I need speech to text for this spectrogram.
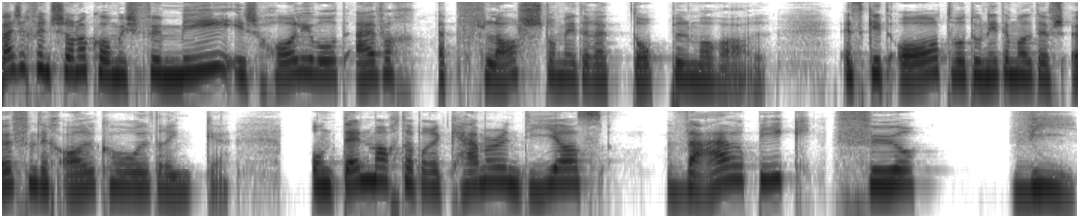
Weißt, ich finde es schon noch komisch. Für mich ist Hollywood einfach ein Pflaster mit einer Doppelmoral. Es gibt Orte, wo du nicht einmal darfst öffentlich Alkohol trinken. Und dann macht aber Cameron Diaz Werbung für Wein.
